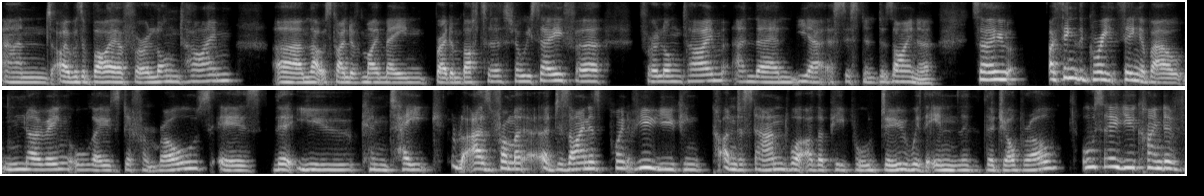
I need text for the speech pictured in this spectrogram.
and I was a buyer for a long time. Um, that was kind of my main bread and butter, shall we say, for for a long time. And then yeah, assistant designer. So I think the great thing about knowing all those different roles is that you can take, as from a, a, designer's point of view, you can understand what other people do within the, the job role. Also, you kind of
